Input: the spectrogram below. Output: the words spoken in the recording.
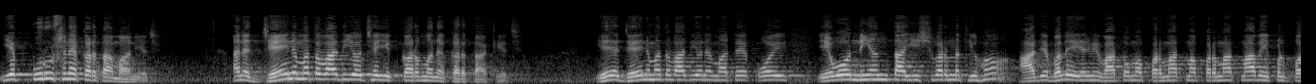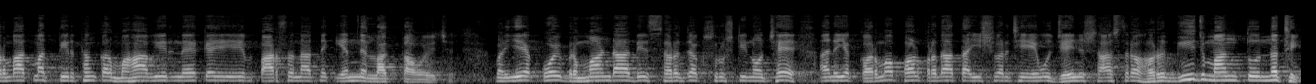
એ પુરુષને કરતા માનીએ છીએ. અને જૈન મતવાદીઓ છે, એ કર્મને કરતા કે છે. એ જૈન મતવાદીઓને માટે કોઈ એવો નિયંતા ઈશ્વર નથી, હો. આજે ભલે એની વાતોમાં પરમાત્મા પરમાત્મા આવે, પણ પરમાત્મા તીર્થંકર મહાવીરને કે પાર્શ્વનાથને એમને લાગતા હોય છે. પણ એ કોઈ બ્રહ્માંડાદી સર્જક સૃષ્ટિનો છે અને એ કર્મફળ પ્રદાતા ઈશ્વર છે, એવું જૈન શાસ્ત્ર હરગી જ માનતું નથી.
